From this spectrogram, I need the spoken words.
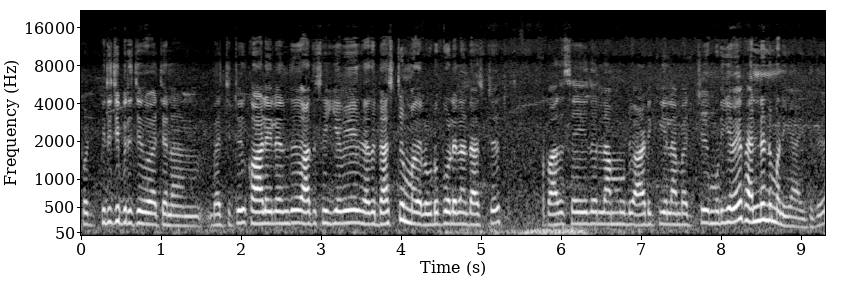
ப- பிரிச்சு பிரிச்சு வச்சேன் நான் வச்சுட்டு காலையிலேருந்து அது செய்யவே அது டஸ்ட்டு முதல்ல உடுப்புகள் எல்லாம் டஸ்ட்டு அப்போ அது செய்து எல்லாம் முடி அடுக்கி எல்லாம் வச்சு முடியவே பன்னெண்டு மணி ஆகிடுது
